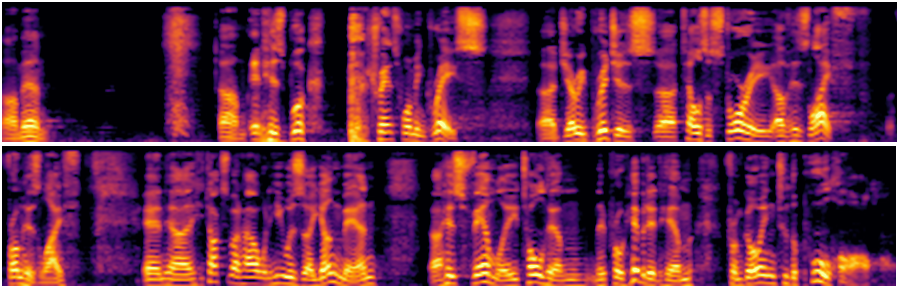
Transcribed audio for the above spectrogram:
Amen. Um, in his book, Transforming Grace, uh, Jerry Bridges uh, tells a story of his life, from his life. And uh, he talks about how when he was a young man, uh, his family told him, they prohibited him from going to the pool hall.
